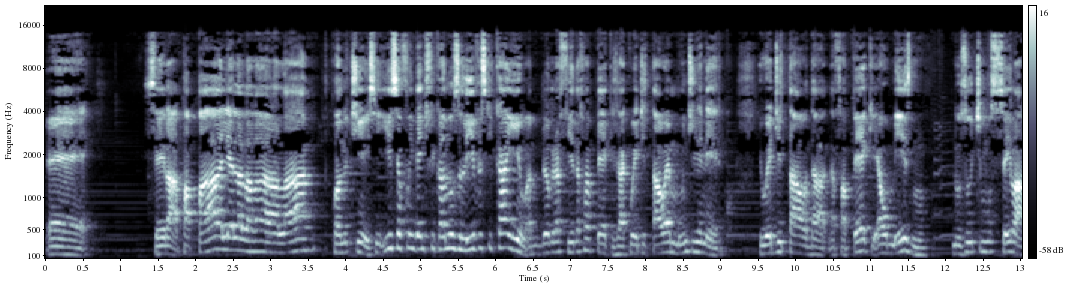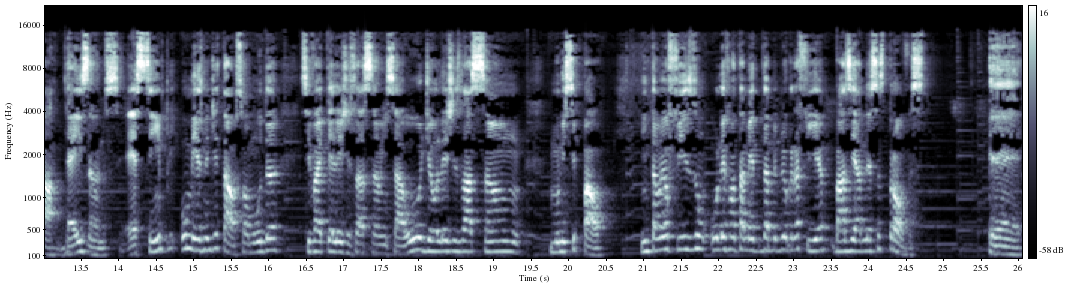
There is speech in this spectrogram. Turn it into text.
é, sei lá, papalha, lá, lá, lá, lá, quando tinha isso. E isso eu fui identificando os livros que caíam, a bibliografia da FAPEC, já que o edital é muito genérico. E o edital da, da FAPEC é o mesmo nos últimos, sei lá, 10 anos. É sempre o mesmo edital, só muda se vai ter legislação em saúde ou legislação municipal. Então eu fiz um, o levantamento da bibliografia baseado nessas provas. É,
